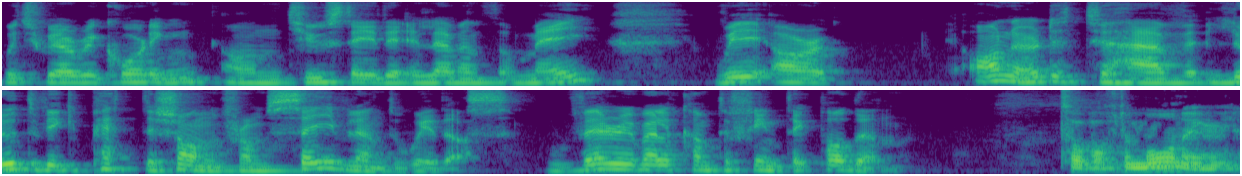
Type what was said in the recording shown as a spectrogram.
which we are recording on Tuesday, the 11th of May, we are honored to have Ludwig Pettersson from SaveLend with us. Very welcome to FinTech Podden. Top of the morning,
